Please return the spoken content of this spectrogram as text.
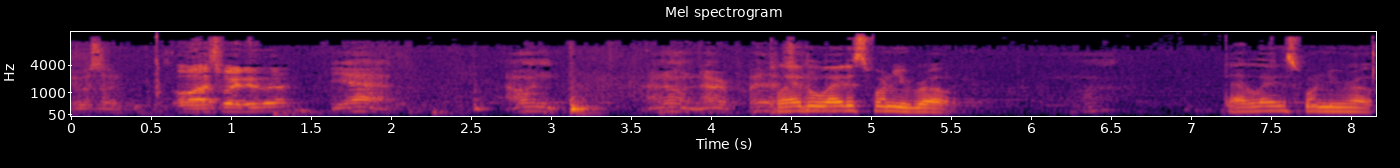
It was a. Oh, that's why I did that? Yeah. I wouldn't. I don't never play that. Play the latest one you wrote. That latest one you wrote.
